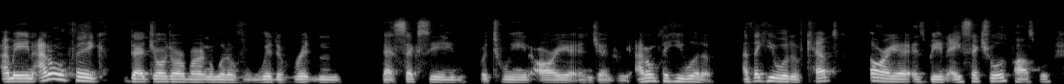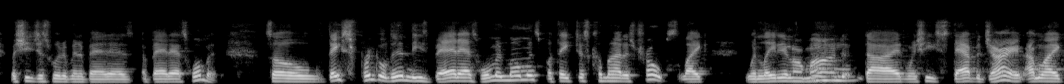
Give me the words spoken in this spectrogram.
I mean, I don't think that George R. R. Martin would have would have written that sex scene between Arya and Gendry. I don't think he would have. I think he would have kept Arya as being asexual as possible, but she just would have been a badass a badass woman. So they sprinkled in these badass woman moments, but they just come out as tropes. Like when Lady Lormond mm-hmm. died, when she stabbed a giant, I'm like,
